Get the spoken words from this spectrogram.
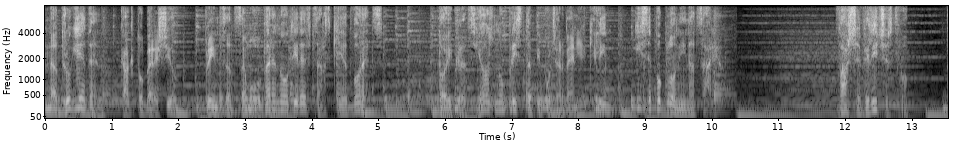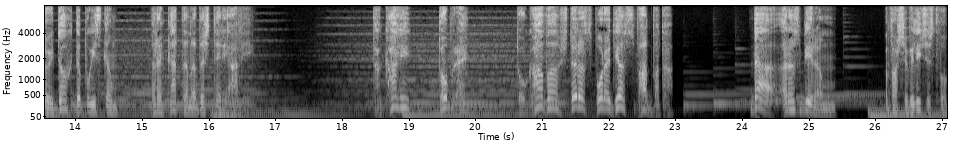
На другия ден, както бе решил, принцът самоуверено отиде в царския дворец. Той грациозно пристъпи по червения килим и се поклони на царя. Ваше Величество, дойдох да поискам ръката на дъщеря ви. Така ли? Добре. Тогава ще разпоредя сватбата. Да, разбирам. Ваше Величество,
